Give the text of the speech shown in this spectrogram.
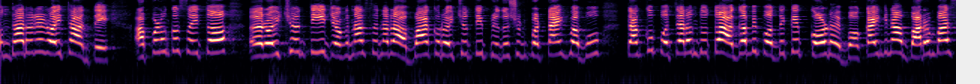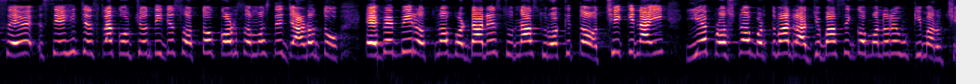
অন্ধারে রইথান্তে আপনার সহিত রয়েছেন জগন্নাথ সেনার আহ্বায়ক রয়েছেন প্রিয়দর্শন পট্টনাক বাবু তাঁকু পচারতু তো আগামী পদক্ষেপ কণ হব কিনা বারম্বার সে হি চেষ্টা করছেন যে সত কণ সমস্তে জাণতু এবে বি রত্ন ভণ্ডারে সুনা সুরক্ষিত অছি কি না ইয়ে প্রশ্ন বর্তমান রাজ্যবাসী মনরে উঁকি মারুছে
